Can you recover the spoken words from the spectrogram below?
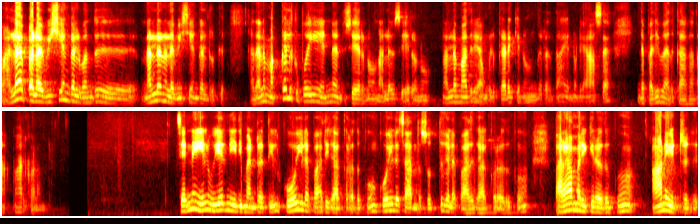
பல பல விஷயங்கள் வந்து நல்ல நல்ல விஷயங்கள் இருக்குது அதனால் மக்களுக்கு போய் என்ன சேரணும் நல்லது சேரணும் நல்ல மாதிரி அவங்களுக்கு கிடைக்கணுங்கிறது தான் என்னுடைய ஆசை. இந்த பதிவு அதுக்காக தான். வாழ்க்கோளம் சென்னையில் உயர் நீதிமன்றத்தில் கோயிலை பாதுகாக்கிறதுக்கும் கோயிலை சார்ந்த சொத்துக்களை பாதுகாக்கிறதுக்கும் பராமரிக்கிறதுக்கும் ஆணையிட்டிருக்கு.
